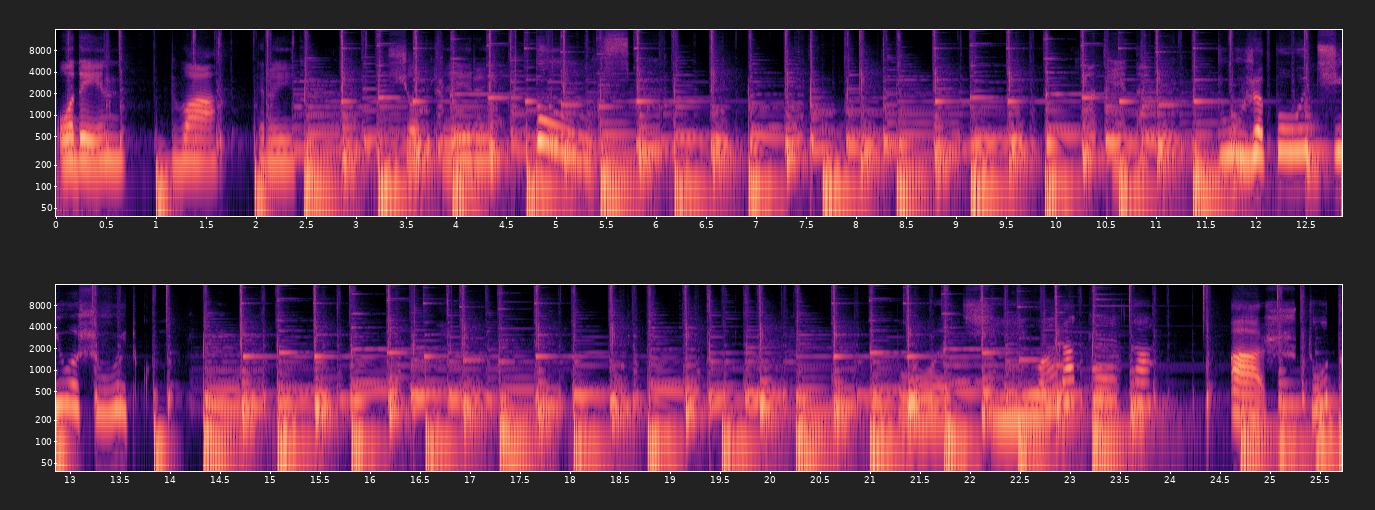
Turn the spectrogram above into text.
Один, два, три, чотири. Пуск. Ракета дуже полетіла швидко. Аж тут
